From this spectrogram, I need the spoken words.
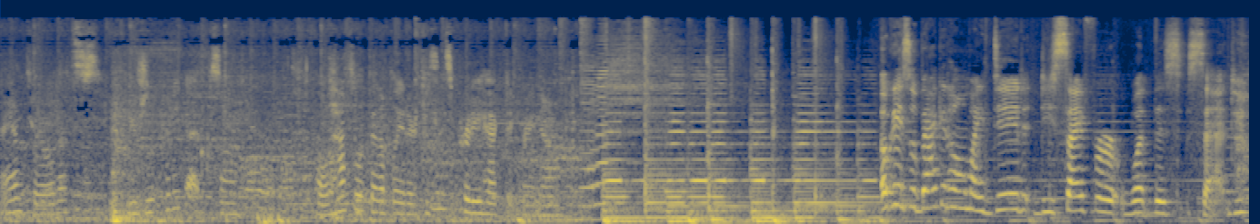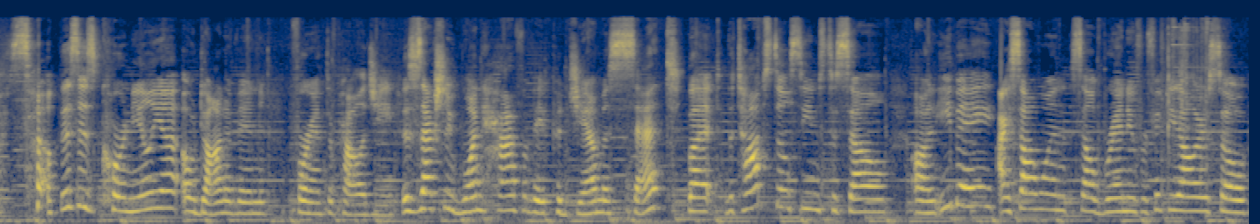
Anthro, that's usually pretty good. So I will have to look that up later because it's pretty hectic right now. Okay, so back at home, I did decipher what this said. So this is Cornelia O'Donovan for Anthropologie. This is actually one half of a pajama set, but the top still seems to sell on eBay. I saw one sell brand new for $50, so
